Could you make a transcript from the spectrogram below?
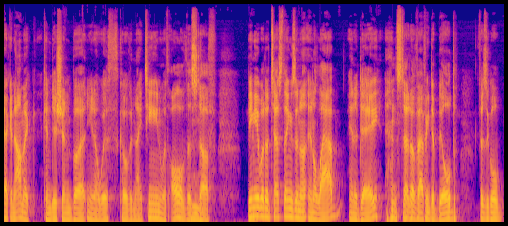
economic condition, but you know, with COVID nineteen, with all of this stuff, being able to test things in a in a lab in a day instead of having to build physical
